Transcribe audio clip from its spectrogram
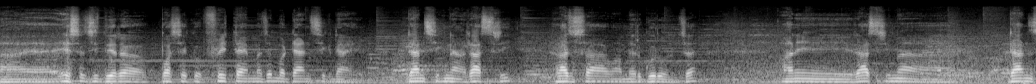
एसएलसी दिएर बसेको फ्री टाइममा चाहिँ म डान्स सिक्न आएँ। डान्स सिक्न राजश्री राजु शाह उहाँ मेरो गुरु हुन्छ अनि राजश्रीमा डान्स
